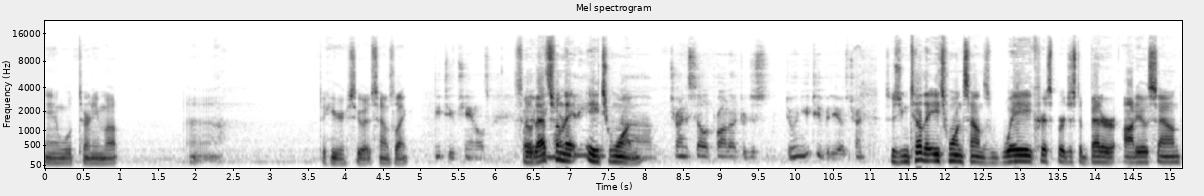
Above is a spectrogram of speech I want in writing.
and we'll turn him up uh, to hear, see what it sounds like. YouTube channels. So that's from the H1. Um, trying to sell a product or just doing YouTube videos. Trying. So as you can tell, the H1 sounds way crisper, just a better audio sound.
